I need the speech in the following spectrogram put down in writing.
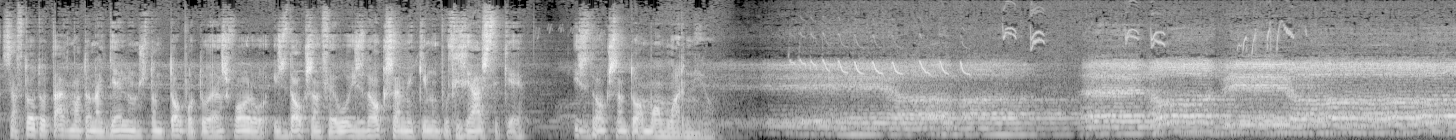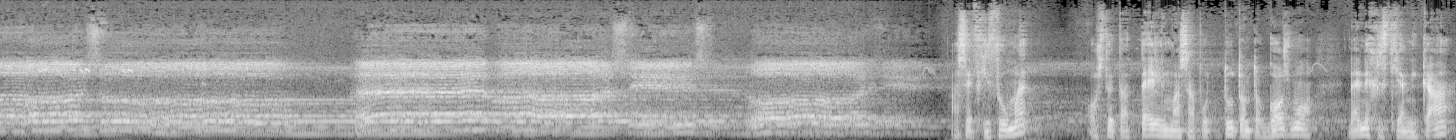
σε αυτό το τάγμα των αγγέλων στον τόπο του Εωσφόρου, εις δόξαν Θεού, εις δόξαν εκείνου που θυσιάστηκε, εις δόξαν του αμόμου αρνίου. Ας ευχηθούμε ώστε τα τέλη μας από τούτον τον κόσμο να είναι χριστιανικά,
